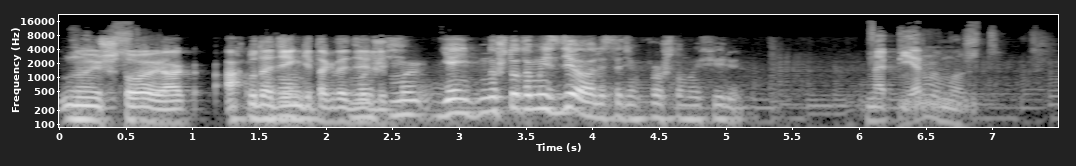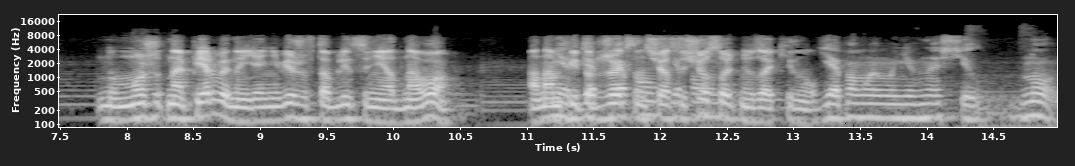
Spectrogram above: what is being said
Ну и что? А, а куда Ну, деньги тогда мы делись? мы- я не- ну, что-то мы сделали с этим в прошлом эфире. На первый, может. Ну, может, на первый, но я не вижу в таблице ни одного. А нам Нет, Питер я- я, Джексон по-моему, сейчас я, еще сотню закинул. Я, по-моему, не вносил. Ну,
